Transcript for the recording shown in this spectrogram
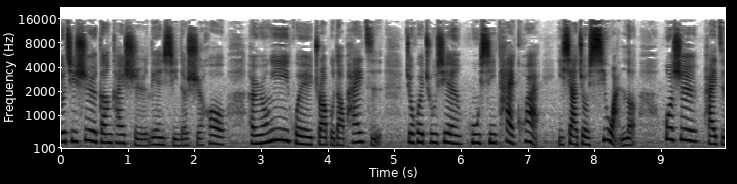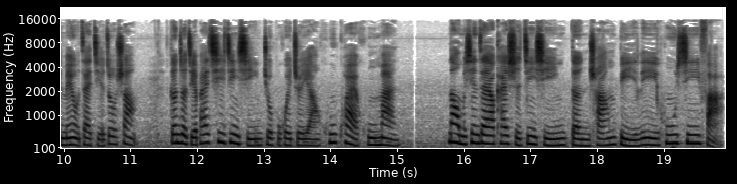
尤其是刚开始练习的时候，很容易会抓不到拍子，就会出现呼吸太快，一下就吸完了，或是拍子没有在节奏上。跟着节拍器进行，就不会这样忽快忽慢。那我们现在要开始进行等长比例呼吸法，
